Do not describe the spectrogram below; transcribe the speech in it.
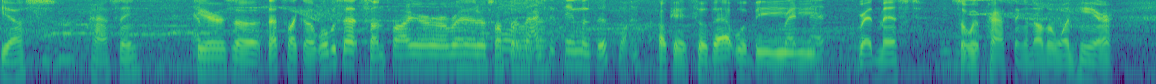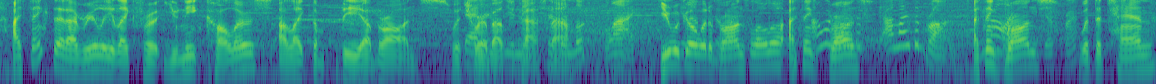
Yes, passing. Here's a. That's like a. What was that? Sunfire or red or something Well, it's like actually that. same as this one. Okay, so that would be Red mist. Red mist. So we're passing another one here. I think that I really like for unique colors. I like the the uh, bronze, which That we're about unique to pass now. It looks black. you would go with a bronze, it. Lola? I think I bronze. the- I like the bronze. I think No, be bronze with the tan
